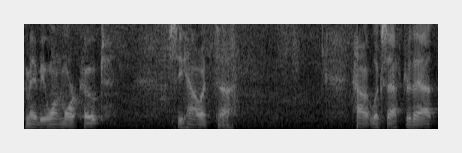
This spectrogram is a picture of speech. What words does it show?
maybe one more coat. See how it uh, how it looks after that.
